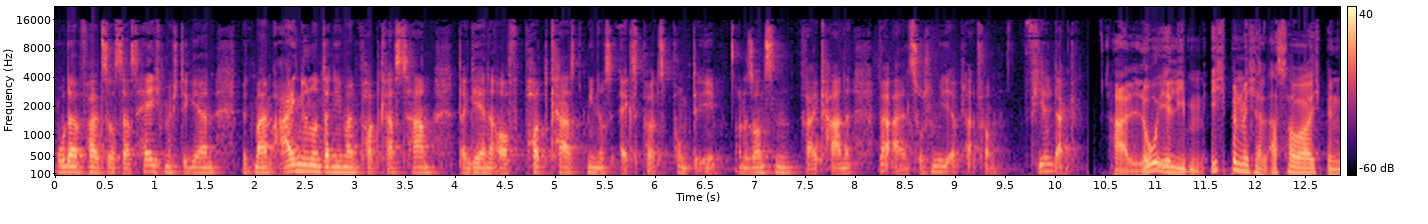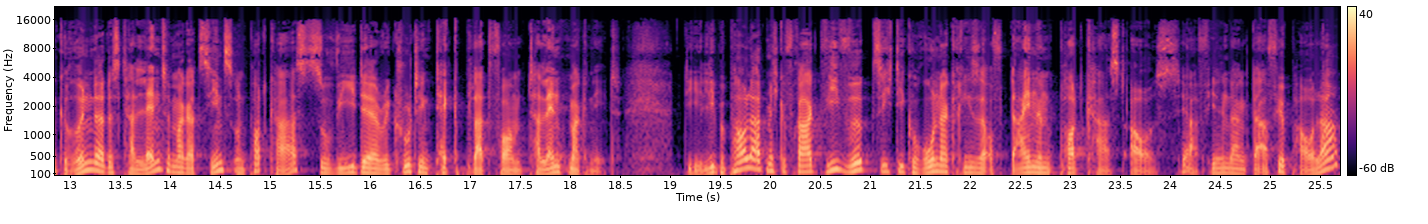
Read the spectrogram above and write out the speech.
oder falls du auch sagst, hey, ich möchte gern mit meinem eigenen Unternehmen einen Podcast haben, dann gerne auf podcast-experts.de. Und ansonsten Raikane bei allen Social Media Plattformen. Vielen Dank. Hallo ihr Lieben, ich bin Michael Assauer, ich bin Gründer des Talente Magazins und Podcasts sowie der Recruiting Tech Plattform Talentmagnet. Die liebe Paula hat mich gefragt, wie wirkt sich die Corona-Krise auf deinen Podcast aus? Ja, vielen Dank dafür, Paula.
